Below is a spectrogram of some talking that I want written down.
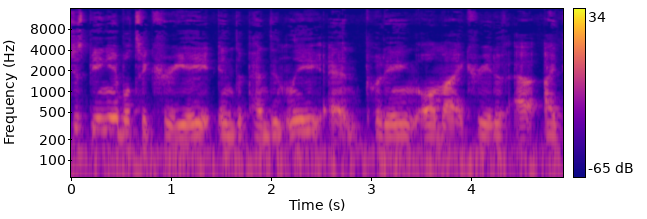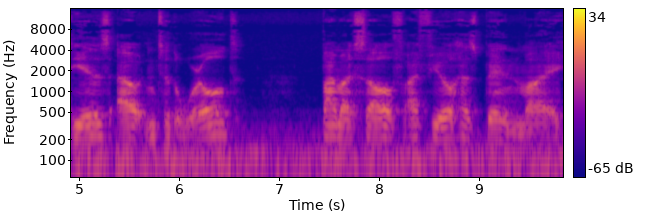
just being able to create independently and putting all my creative ideas out into the world by myself I feel has been my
